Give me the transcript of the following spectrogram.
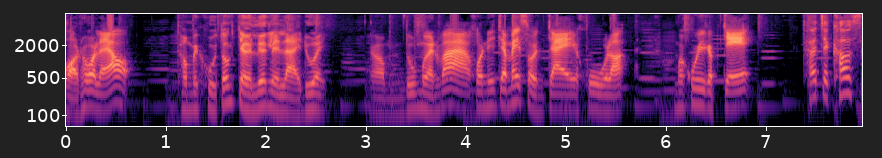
ขอโทษแล้วทำไมครูต้องเจอเรื่องลายๆด้วยอืม ดูเหมือนว่าคนนี้จะไม่สนใจครูละมาคุยกับเจ๊ ถ้าจะเข้าเซ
